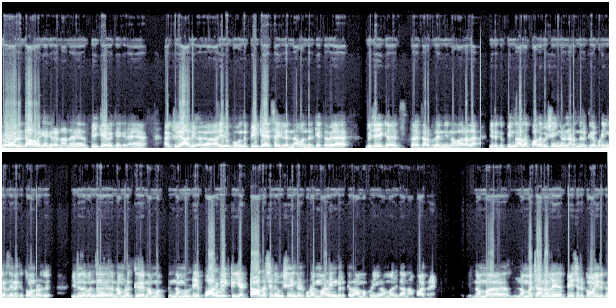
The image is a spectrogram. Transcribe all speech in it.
ப்ரோன்ட்டு அவரை கேட்குறேன் நான் பிகேவை கேட்குறேன். ஆக்சுவலி அறி அறிவிப்பு வந்து பிகே சைட்லேருந்து தான் வந்திருக்கே தவிர விஜய்க்கு த- தரப்புல இருந்து இன்னும் வரல. இதுக்கு பின்னால பல விஷயங்கள் நடந்திருக்கு அப்படிங்கிறது எனக்கு தோன்றது. இதுல வந்து நம்மளுக்கு நம்ம நம்மளுடைய பார்வைக்கு எட்டாத சில விஷயங்கள் கூட மறைந்திருக்கலாம் அப்படிங்கிற மாதிரி தான் நான் பார்க்குறேன். நம்ம நம்ம சேனல்லே பேசியிருக்கோம். இதுக்கு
